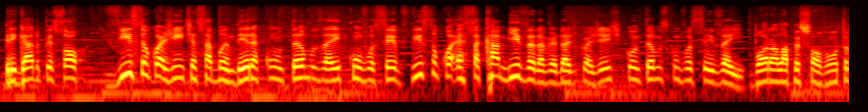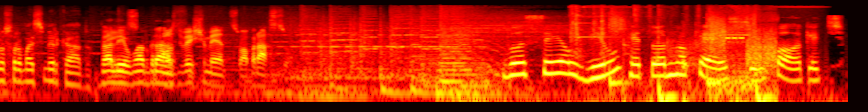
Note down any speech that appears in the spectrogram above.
Obrigado, pessoal. Vistam com a gente essa bandeira, contamos aí com você. Vistam com essa camisa, na verdade, com a gente. Contamos com vocês aí. Bora lá, pessoal. Vamos transformar esse mercado. Valeu, é um abraço. Bons investimentos, um abraço. Você ouviu Retorno Cast Pocket.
